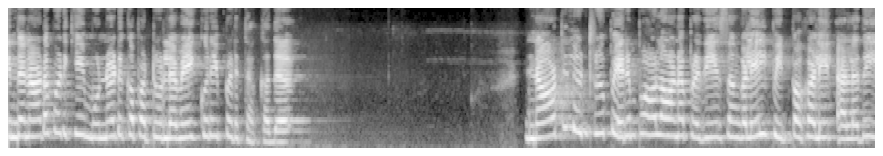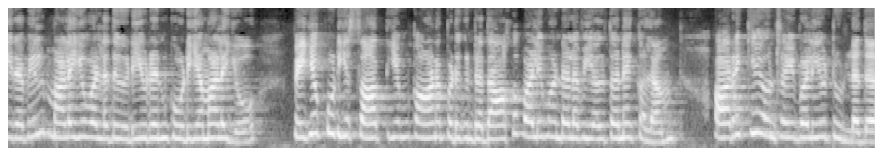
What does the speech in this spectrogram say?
இந்த நடவடிக்கை முன்னெடுக்கப்பட்டுள்ளமை குறிப்பிடத்தக்கது. நாட்டில் இன்று பெரும்பாலான பிரதேசங்களில் பிற்பகலில் அல்லது இரவில் மழையோ அல்லது இடியுடன் கூடிய மழையோ பெய்யக்கூடிய சாத்தியம் காணப்படுகின்றதாக வளிமண்டலவியல் திணைக்களம் அறிக்கை ஒன்றை வெளியிட்டுள்ளது.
